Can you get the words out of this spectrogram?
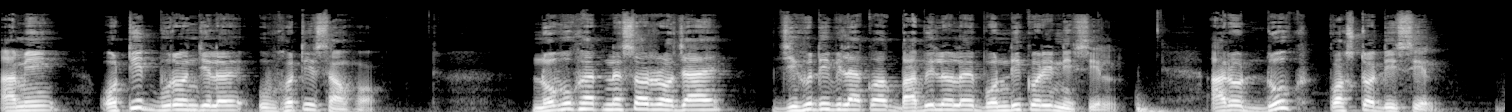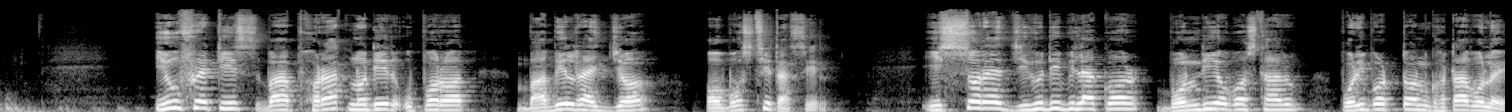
আমি অতীত বুৰঞ্জীলৈ উভতি চাওঁ হওক নবুখাত ৰজাই যিহুদীবিলাকক বাবিললৈ বন্দী কৰি নিছিল আৰু দুখ কষ্ট দিছিল। ইউফ্ৰেটিছ বা ফৰাত নদীৰ ওপৰত বাবিল ৰাজ্য অৱস্থিত আছিল। ঈশ্বৰে যিহুদীবিলাকৰ বন্দী অৱস্থাৰ পৰিৱৰ্তন ঘটাবলৈ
